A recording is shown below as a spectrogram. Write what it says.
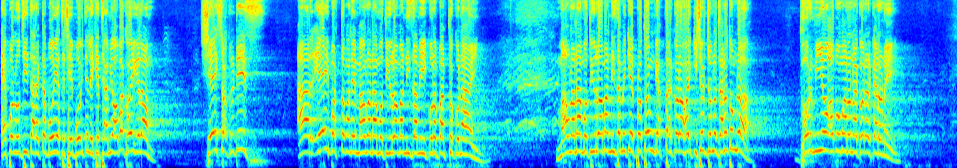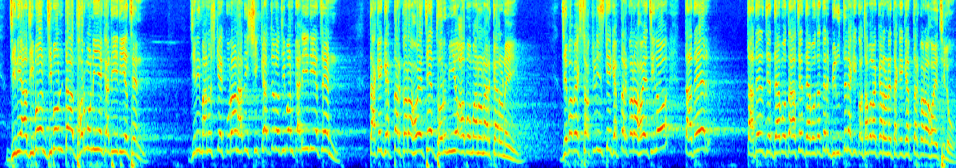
অ্যাপোলজি, তার একটা বই আছে, সেই বইতে লিখেছে, আমি অবাক হয়ে গেলাম। সেই সক্রেটিস আর এই বর্তমানে মাওলানা মতিউর রহমান নিজামী, কোনো পার্থক্য নাই। মাওলানা মতিউর রহমান নিজামীকে প্রথম গ্রেপ্তার করা হয় কিসের জন্য জানো তোমরা? ধর্মীয় অবমাননা করার কারণে। যিনি আজীবন জীবনটা ধর্ম নিয়ে কাটিয়ে দিয়েছেন, যিনি মানুষকে কোরআন, হাদিস, শিক্ষার জন্য জীবন কাটিয়ে দিয়েছেন, তাকে গ্রেপ্তার করা হয়েছে ধর্মীয় অবমাননার কারণে। যেভাবে সক্রেটিসকে গ্রেপ্তার করা হয়েছিল, তাদের তাদের যে দেবতা আছে, দেবতাদের বিরুদ্ধে নাকি কথা বলার কারণে তাকে গ্রেপ্তার করা হয়েছিল।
